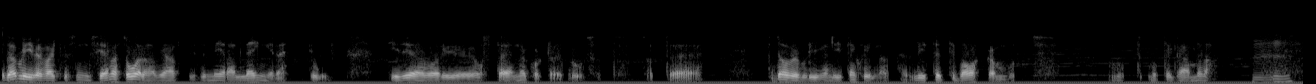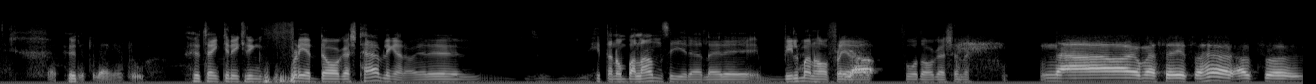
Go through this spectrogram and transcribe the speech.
och det har blivit faktiskt de senaste åren har vi haft lite mera längre prov. Tidigare var det ju ofta ännu kortare prov. Så att, så att, eh, det har väl blivit en liten skillnad. Lite tillbaka mot, mot, mot det gamla. Mm. Ett Lite längre prov. Hur tänker ni kring flerdagars tävlingar då? Är det, hitta någon balans i det eller det, vill man ha flera Ja. två dagars eller? Nej, om jag säger så här, alltså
